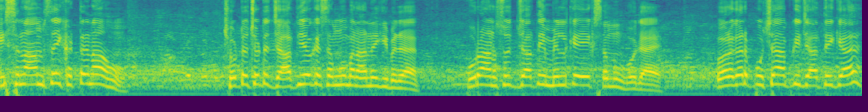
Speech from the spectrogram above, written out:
इस नाम से इकट्ठे ना हों। छोटे छोटे जातियों के समूह बनाने की बजाय पूरा अनुसूचित जाति मिल के एक समूह हो जाए। और अगर पूछें आपकी जाति क्या है?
